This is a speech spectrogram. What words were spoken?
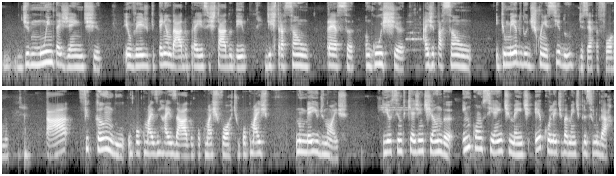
de muita gente eu vejo que tem andado para esse estado de distração, pressa, angústia, agitação e que o medo do desconhecido, de certa forma, tá ficando um pouco mais enraizado, um pouco mais forte, um pouco mais no meio de nós. E eu sinto que a gente anda inconscientemente e coletivamente para esse lugar.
